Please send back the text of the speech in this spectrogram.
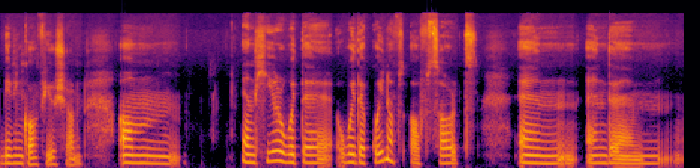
being confusion. Um, and here with the with the queen of, of swords and and um,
